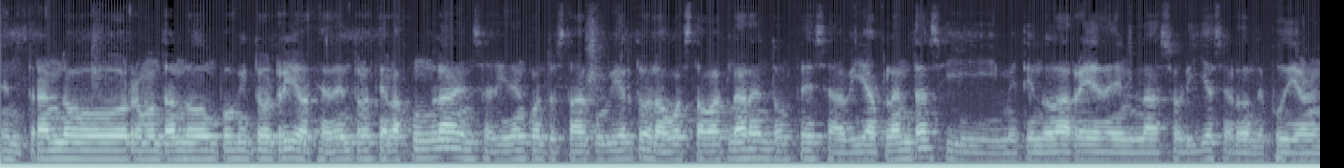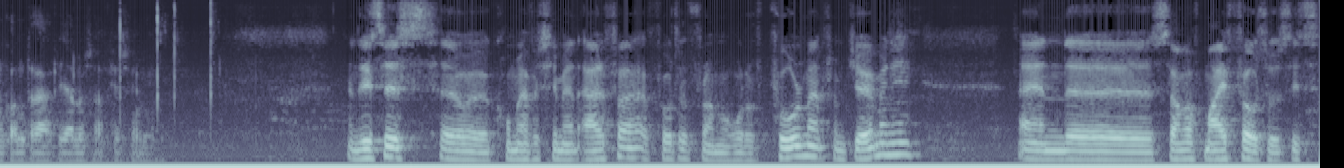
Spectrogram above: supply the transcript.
Entrando, remontando un poquito el río hacia adentro, hacia la jungla, enseguida en cuanto estaba cubierto el agua estaba clara, entonces había plantas y metiendo la red en las orillas es donde pudieron encontrar ya los Aphyosemion. And this is uh, alpha, a photo from Rudolf Pullman from Germany, and uh, some of my photos. It's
